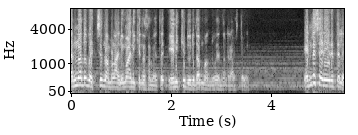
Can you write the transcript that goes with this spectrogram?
എന്നത് വെച്ച് നമ്മൾ അനുമാനിക്കുന്ന സമയത്ത് എനിക്ക് ദുരിതം വന്നു എന്നൊരവസ്ഥ വരും. എന്റെ ശരീരത്തിൽ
